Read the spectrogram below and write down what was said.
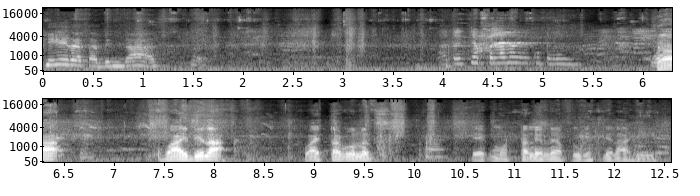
फिर आता बिंदास. ह्या वायदीला एक मोठा निर्णय आपण घेतलेला आहे.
